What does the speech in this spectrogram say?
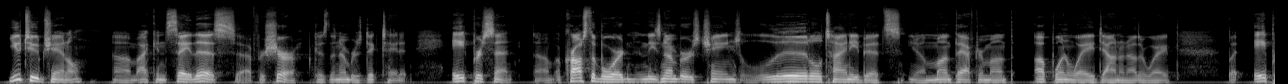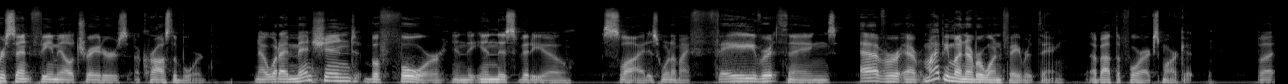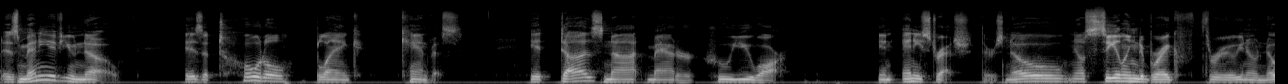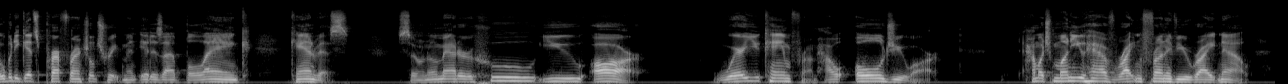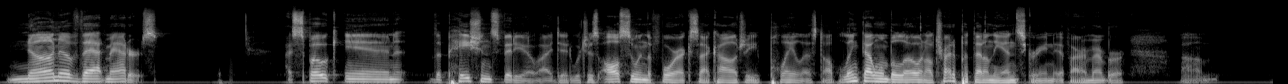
YouTube channel, um, I can say this uh, for sure because the numbers dictate it. 8% um, across the board, and these numbers change little tiny bits, you know, month after month, up one way, down another way, but 8% female traders across the board. Now, what I mentioned before in the in this video slide is one of my favorite things ever, ever. Might be my number one favorite thing about the forex market. But as many of you know, is a total blank canvas. It does not matter who you are in any stretch. There's no, no ceiling to break through. You know, nobody gets preferential treatment. It is a blank canvas. So no matter who you are, where you came from, how old you are, how much money you have right in front of you right now, none of that matters. I spoke in the patience video I did, which is also in the Forex Psychology playlist. I'll link that one below and I'll try to put that on the end screen if I remember. Um,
